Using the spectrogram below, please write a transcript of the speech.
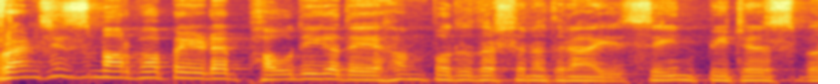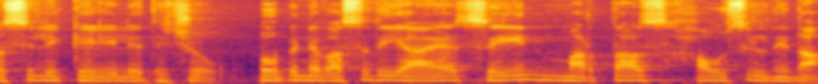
ഫ്രാൻസിസ് മാർപ്പാപ്പയുടെ ഭൗതികദേഹം പൊതുദർശനത്തിനായി സെയിന്റ് പീറ്റേഴ്സ് ബസിലിക്കയിൽ എത്തിച്ചു. പോപ്പിന്റെ വസതിയായ സെയിന്റ് മർത്താസ് ഹൗസിൽ നിന്ന്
